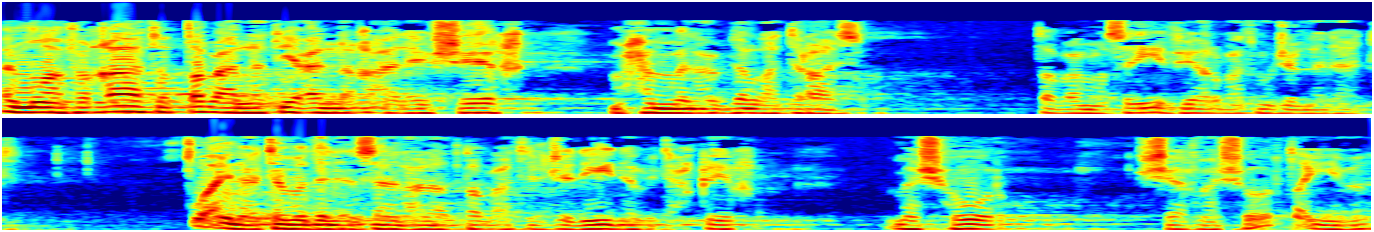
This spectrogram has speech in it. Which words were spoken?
الموافقات الطبعة التي علق عليها الشيخ محمد عبد الله دراز. طبعة مصرية في أربعة مجلدات. وإن اعتمد الإنسان على الطبعة الجديدة بتحقيق مشهور الشيخ مشهور طيبة.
